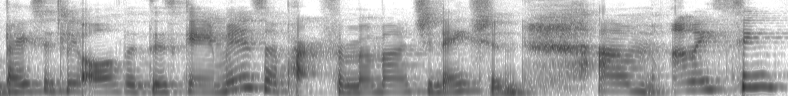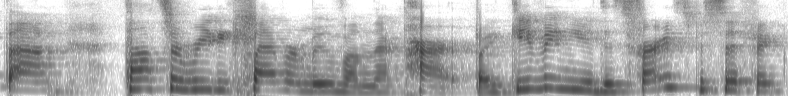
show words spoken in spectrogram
basically all that this game is apart from imagination. Um, and I think that that's a really clever move on their part by giving you this very specific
